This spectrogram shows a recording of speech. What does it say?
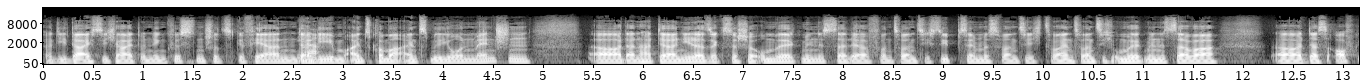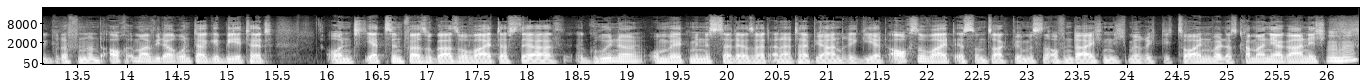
äh, die Deichsicherheit und den Küstenschutz gefährden. Ja. Da leben 1,1 Millionen Menschen. Äh, dann hat der niedersächsische Umweltminister, der von 2017 bis 2022 Umweltminister war, äh, das aufgegriffen und auch immer wieder runtergebetet. Und jetzt sind wir sogar so weit, dass der grüne Umweltminister, der seit anderthalb Jahren regiert, auch so weit ist und sagt, wir müssen auf den Deichen nicht mehr richtig zäunen, weil das kann man ja gar nicht. Mhm.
